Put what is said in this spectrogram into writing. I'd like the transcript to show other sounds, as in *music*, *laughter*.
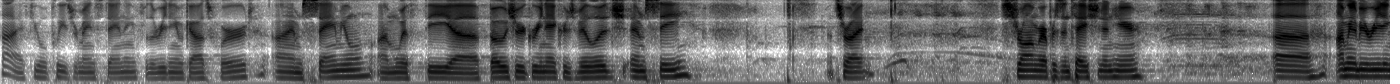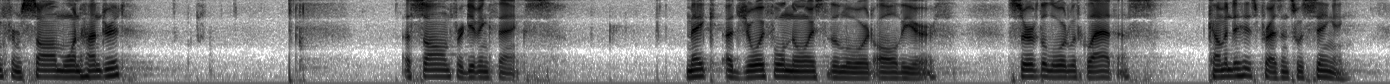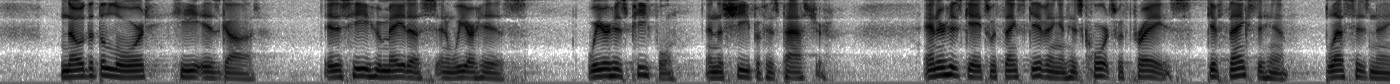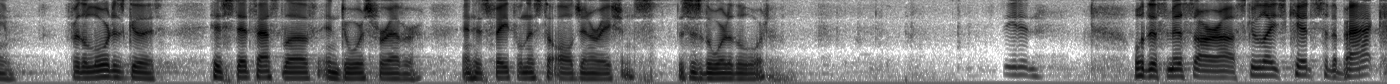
Hi, if you will please remain standing for the reading of God's Word. I'm Samuel. I'm with the uh, Bossier Green Acres Village MC. That's right. Strong representation in here. Uh, I'm going to be reading from Psalm 100, a psalm for giving thanks. Make a joyful noise to the Lord, all the earth. Serve the Lord with gladness. Come into his presence with singing. Know that the Lord, He is God. It is He who made us, and we are His. We are His people, and the sheep of His pasture. Enter His gates with thanksgiving, and His courts with praise. Give thanks to Him. Bless His name. For the Lord is good. His steadfast love endures forever, and His faithfulness to all generations. This is the word of the Lord. Seated. We'll dismiss our uh, school age kids to the back.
